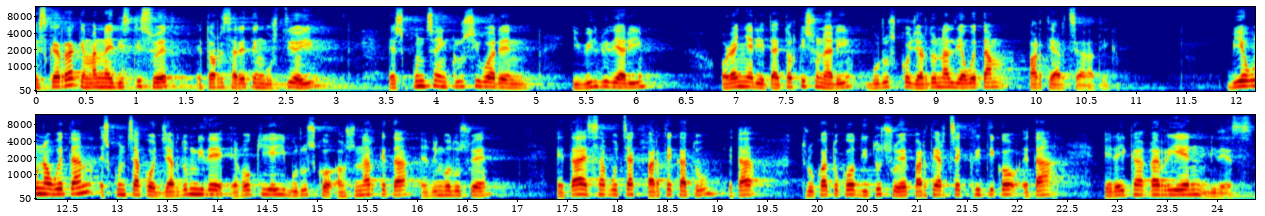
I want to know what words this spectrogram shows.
Eskerrak eman nahi dizkizuet etorri zareten guztioi, eskuntza inklusiboaren ibilbideari, orainari eta etorkizunari buruzko jardunaldi hauetan parte hartzeagatik. Bi egun hauetan eskuntzako jardunbide egokiei buruzko hausnarketa egingo duzue eta ezagutzak partekatu eta trukatuko dituzue parte hartze kritiko eta ereikagarrien bidez.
